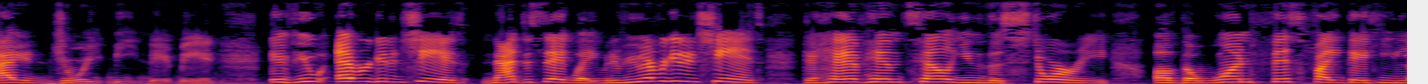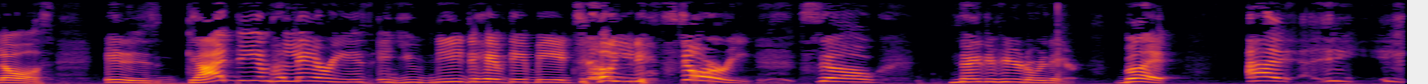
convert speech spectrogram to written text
I enjoyed meeting that man. If you ever get a chance, not to segue, but if you ever get a chance to have him tell you the story of the one fist fight that he lost, it is goddamn hilarious, and you need to have that man tell you this story. So, neither here nor there. But, I...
